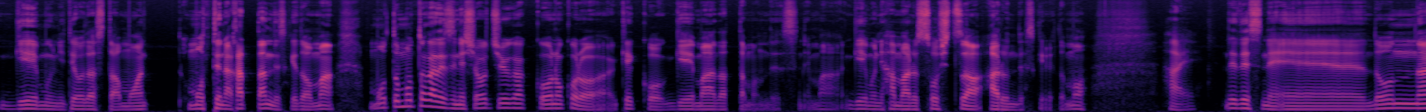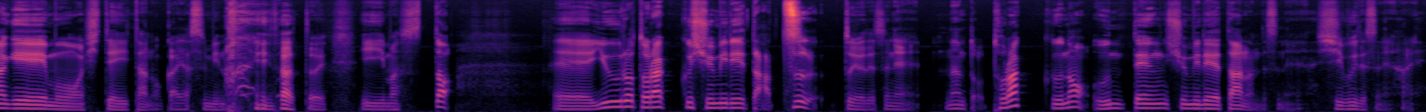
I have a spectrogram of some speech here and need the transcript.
ゲームに手を出すとは思ってなかったんですけど、まあ、もともとがですね、小中学校の頃は結構ゲーマーだったもんでですね、まあ、ゲームにはまる素質はあるんですけれども、はい。でですね、えーどんなゲームをしていたのか、休みの間と言いますと、えーユーロトラックシュミュレーター2というですね、なんとトラックの運転シュミュレーターなんですね。渋いですね。はい。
